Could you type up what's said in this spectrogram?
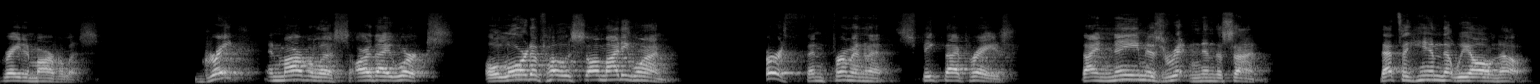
great and marvelous. Great and marvelous are thy works, O Lord of hosts, Almighty One. Earth and firmament speak thy praise. Thy name is written in the sun. That's a hymn that we all know.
